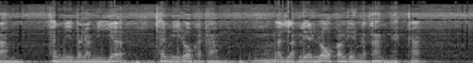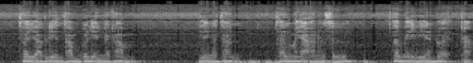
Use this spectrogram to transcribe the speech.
ธรรม ท่านมีบารมีเยอะ ท่านมีโลกธรรมอืมเราอยากเรียนโลกก็เรียนกับท่านไงครับถ้าอยากเรียนธรรมก็เรียนกับท่านเรียนกับท่าน ท่านไม่ให้อ่านหนังสือ ท่านไม่ให้เรียนด้วย ครับ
